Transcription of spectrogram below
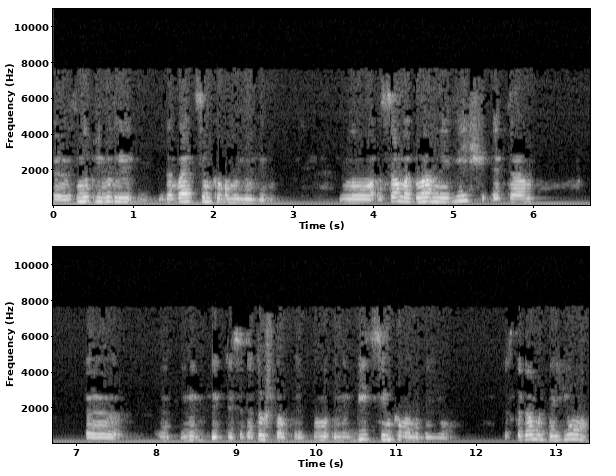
э, мы привыкли давать тем, кого мы любим. Но самая главная вещь – это э, любить, то есть это то, что любить тем, кому мы даем. То есть когда мы даем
